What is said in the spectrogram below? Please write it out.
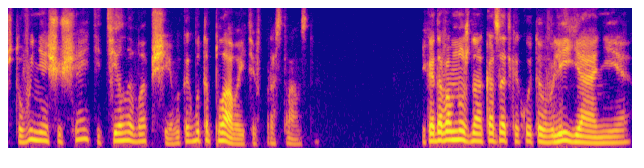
что вы не ощущаете тело вообще. Вы как будто плаваете в пространстве. И когда вам нужно оказать какое-то влияние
